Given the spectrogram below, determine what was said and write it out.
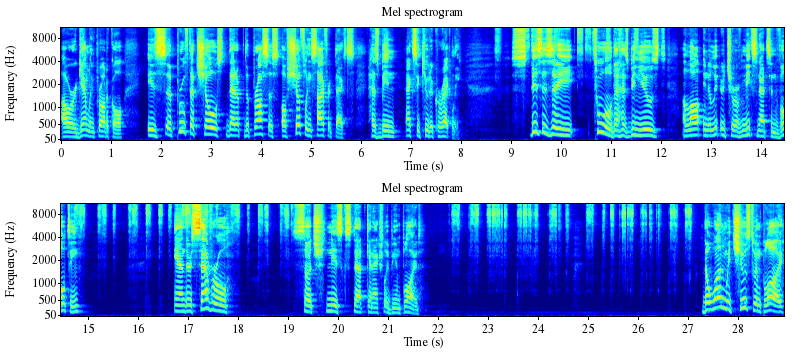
our gambling protocol is a proof that shows that the process of shuffling ciphertexts has been executed correctly. This is a tool that has been used a lot in the literature of mixed nets and voting. And there's several such NIZKs that can actually be employed. The one we choose to employ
